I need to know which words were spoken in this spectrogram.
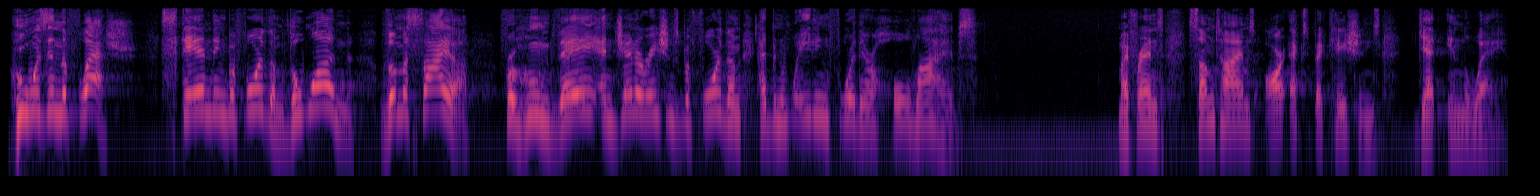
Who was in the flesh? Standing before them, the one, the Messiah, for whom they and generations before them had been waiting for their whole lives. My friends, sometimes our expectations get in the way.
